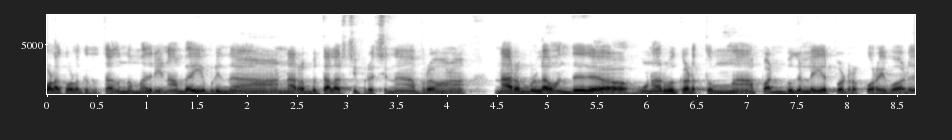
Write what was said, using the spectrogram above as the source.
பழக்க வழக்கத்துக்கு தகுந்த மாதிரி நாம் எப்படி இந்த நரம்பு தளர்ச்சி பிரச்சனை அப்புறம் நரம்பில் வந்து உணர்வு கடத்தும் பண்புகளில் ஏற்படுற குறைபாடு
